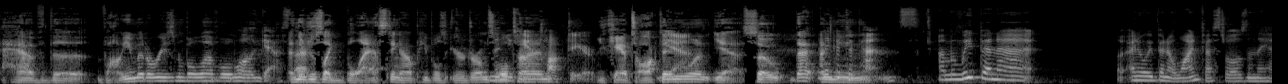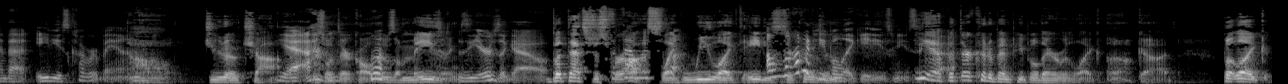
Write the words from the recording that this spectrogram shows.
have the volume at a reasonable level. Well, yes. and they're just like blasting out people's eardrums the whole you time. can't talk to your You can't talk to Yeah. anyone. Yeah. So that I I, think mean, it depends. I mean, we've been at, I know we've been at wine festivals and they had that 80s cover band. oh, judo chop. Yeah. is what they're called. It was It amazing. was years ago. But that's just But for that us. Like we liked eighties. a lot of people like 80s music. Yeah, though. but there could have been people there who was like, oh god. But like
